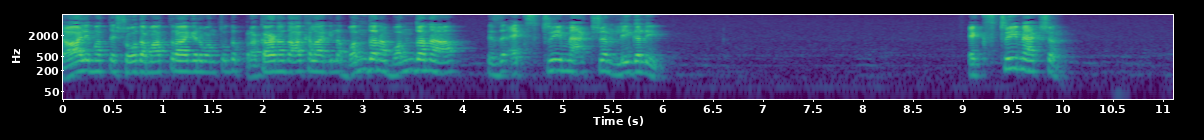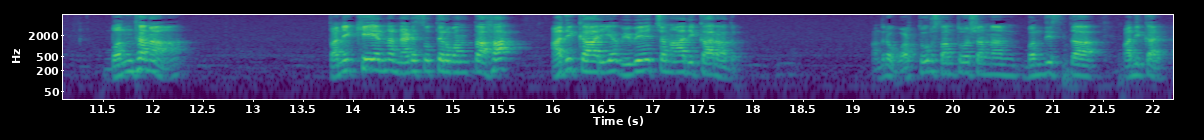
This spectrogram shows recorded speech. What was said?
ದಾಳಿ ಮತ್ತೆ ಶೋಧ ಮಾತ್ರ ಆಗಿರುವಂಥದ್ದು ಪ್ರಕರಣ ದಾಖಲಾಗಿಲ್ಲ. ಬಂಧನ ಬಂಧನ. Is extreme action legally extreme action ಬಂಧನ ತನಿಖೆಯನ್ನು ನಡೆಸುತ್ತಿರುವಂತಹ ಅಧಿಕಾರಿಯ ವಿವೇಚನಾಧಿಕಾರ ಅದು. ಅಂದ್ರೆ ವರ್ತೂರು ಸಂತೋಷನ ಬಂಧಿಸಿದ ಅಧಿಕಾರಿ.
